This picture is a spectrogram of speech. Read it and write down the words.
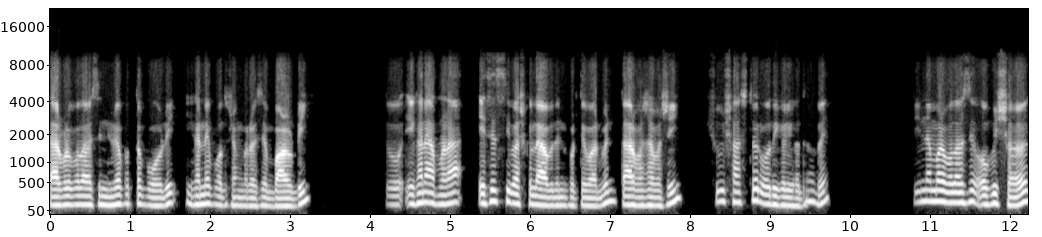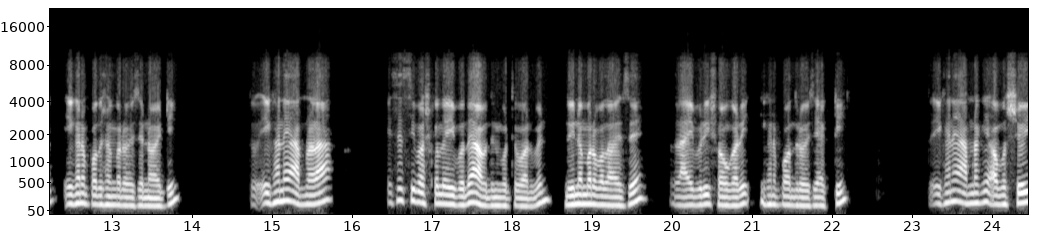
তারপরে বলা হয়েছে নিরাপত্তা প্রহরী। এখানে পদসংখ্যা রয়েছে বারোটি। তো এখানে আপনারা এসএসসি পাস করলে আবেদন করতে পারবেন। তার পাশাপাশি সুস্বাস্থ্যের অধিকারী হতে হবে। তিন নম্বরে বলা হয়েছে অফিস সহায়ক এখানে পদসংখ্যা রয়েছে নয়টি। তো এখানে আপনারা এসএসসি পাস করলে এই পদে আবেদন করতে পারবেন। দুই নম্বরে বলা হয়েছে লাইব্রেরি সহকারী। এখানে পদ রয়েছে একটি। তো এখানে আপনাকে অবশ্যই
